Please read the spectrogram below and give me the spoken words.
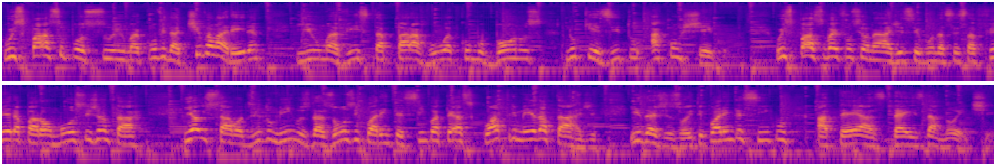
o espaço possui uma convidativa lareira e uma vista para a rua como bônus no quesito aconchego. O espaço vai funcionar de segunda a sexta-feira para almoço e jantar, e aos sábados e domingos das 11h45 até as 4h30 da tarde e das 18h45 até as 10 da noite.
